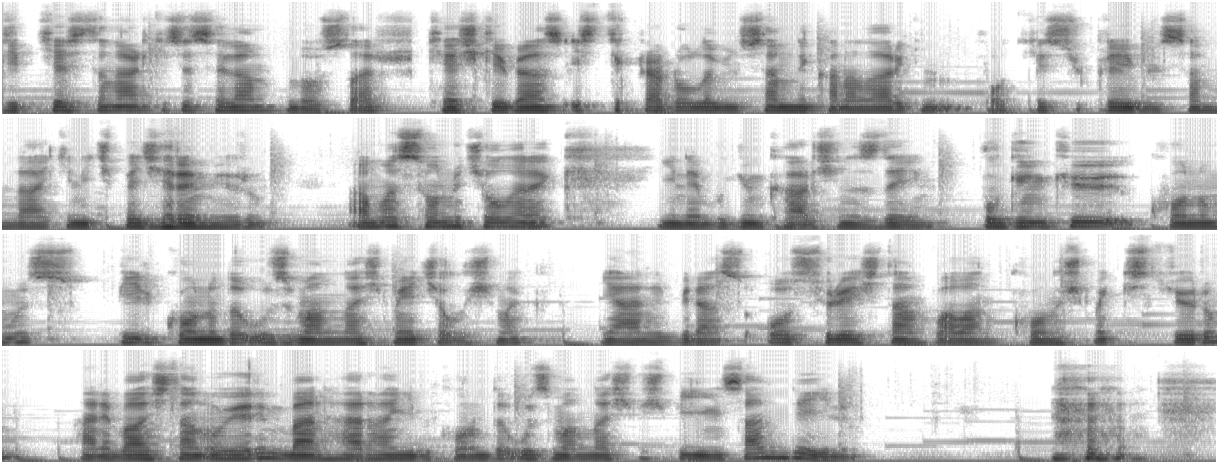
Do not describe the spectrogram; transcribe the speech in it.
Dipkest'ten herkese selam dostlar. Keşke biraz istikrarlı olabilsem de kanala her gün podcast yükleyebilsem lakin hiç beceremiyorum. Ama sonuç olarak yine bugün karşınızdayım. Bugünkü konumuz bir konuda uzmanlaşmaya çalışmak. Yani biraz o süreçten falan konuşmak istiyorum. Hani baştan uyarayım ben herhangi bir konuda uzmanlaşmış bir insan değilim.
